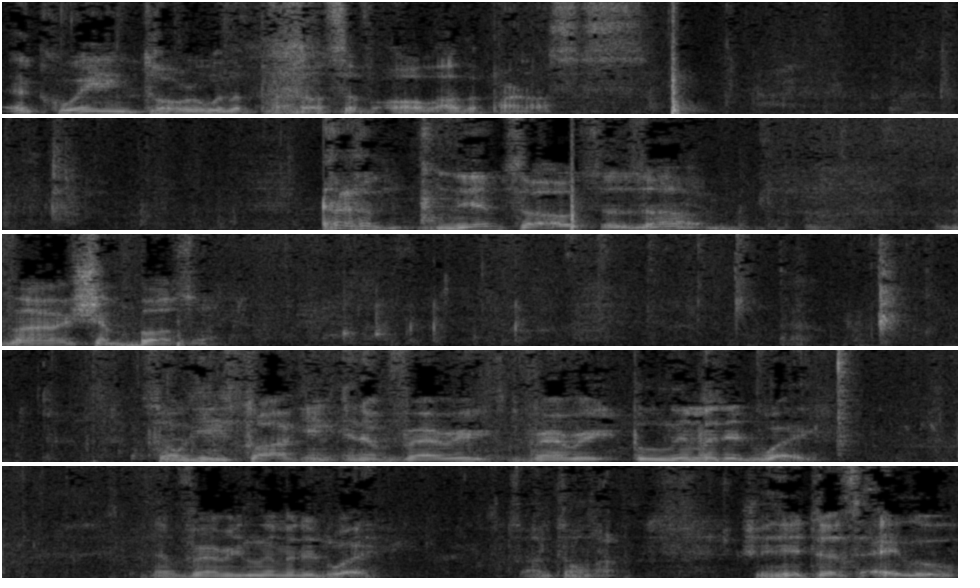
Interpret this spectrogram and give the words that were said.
Equating Torah with the Parnas of all other Parnasses. Nimtza also za Dvar Shem Bozo. So he's talking in a very, very limited way. In a very limited way. Until now. Shehitas elu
